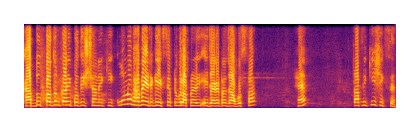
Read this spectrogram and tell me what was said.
খাদ্য উৎপাদনকারী প্রতিষ্ঠানে কি কোনোভাবে এটা কি অ্যাকসেপ্টেবল আপনার এই- এই জায়গাটার যা অবস্থা? হ্যাঁ? তা আপনি কি শিখছেন?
